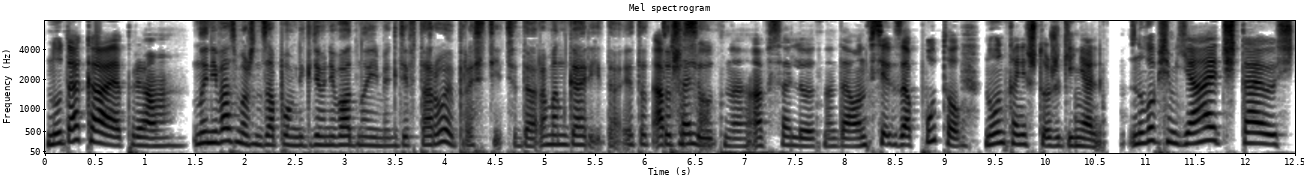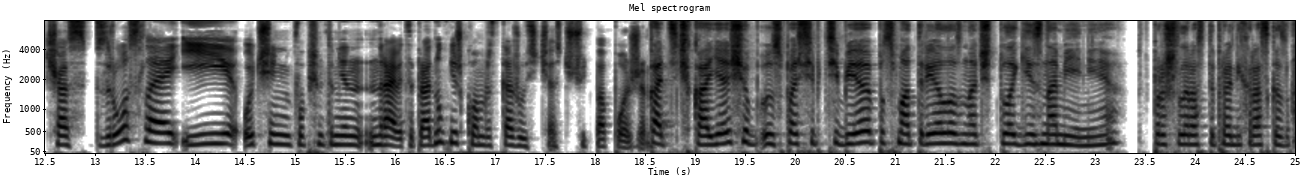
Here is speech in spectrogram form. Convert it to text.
Ну, такая прям... Ну, невозможно запомнить, где у него одно имя, где второе, простите, да, Роман Гори, да, это Абсолютно, абсолютно, да. Он всех запутал, но он, конечно, тоже гениальный. Ну, в общем, я читаю сейчас взрослая и очень, в общем-то, мне нравится. Про одну книжку вам расскажу сейчас чуть-чуть попозже. Катечка, а я еще, спасибо тебе, посмотрела, значит, «Благие знамения». В прошлый раз ты про них рассказывал.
